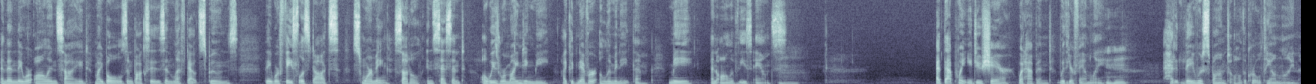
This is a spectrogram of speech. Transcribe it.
and then they were all inside my bowls and boxes and left out spoons. They were faceless dots, swarming, subtle, incessant, always reminding me I could never eliminate them, me and all of these ants. Mm. At that point, you do share what happened with your family. Mm-hmm. How did they respond to all the cruelty online?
